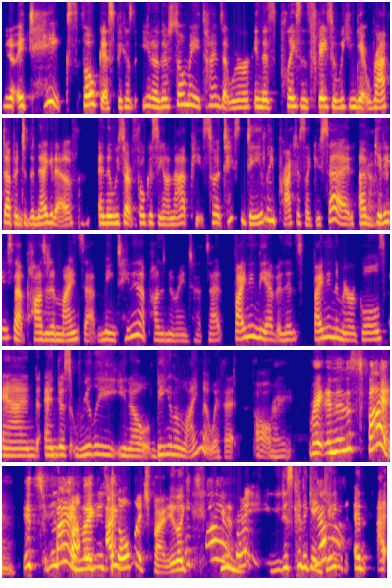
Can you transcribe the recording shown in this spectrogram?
you know it takes focus because you know there's so many times that we're in this place and space and we can get wrapped up into the negative and then we start focusing on that piece so it takes daily practice like you said of yeah. getting to that positive mindset maintaining that positive mindset finding the evidence finding the miracles and and just really you know being in alignment with it all right Right. And then it's fun. It's it fun. fun. Like it's so much fun. It, like you're right. You just kind of get yeah. getting and I,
